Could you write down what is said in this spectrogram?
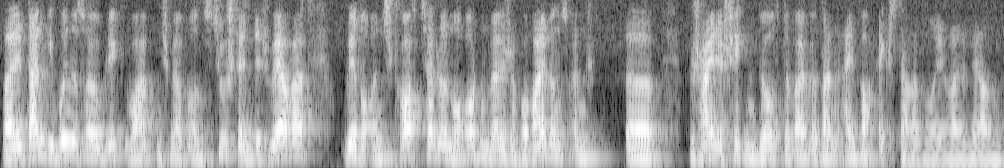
weil dann die Bundesrepublik überhaupt nicht mehr für uns zuständig wäre, weder uns Strafzettel noch irgendwelche Verwaltungsbescheide äh, schicken dürfte, weil wir dann einfach exterritorial wären.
